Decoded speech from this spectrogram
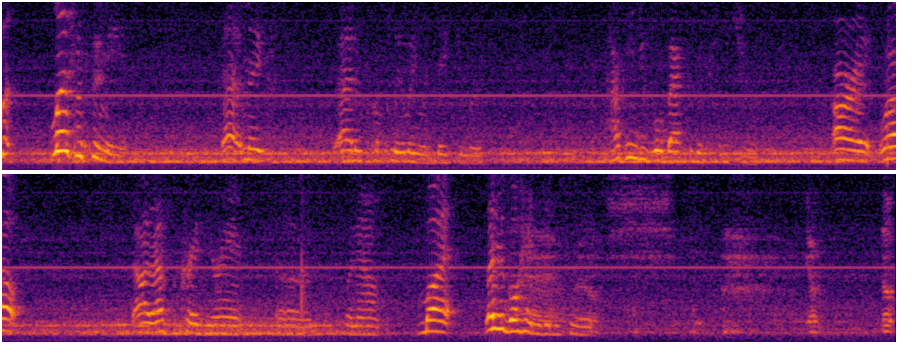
Li- listen to me. That makes that is completely ridiculous. How can you go back to the future? All right. Well, uh, that's a crazy rant uh, for now. But let's just go ahead and get into it. Yep. No,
